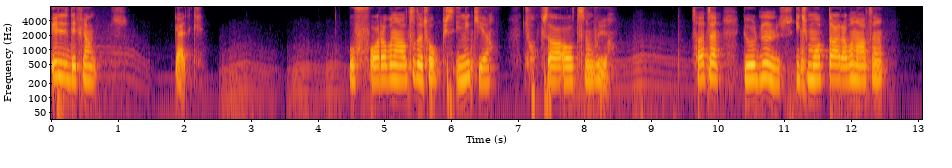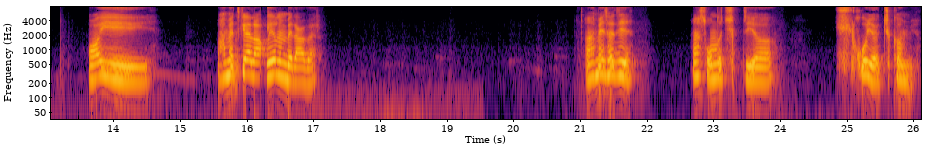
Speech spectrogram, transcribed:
50'de falan gidiyoruz. Geldik. Uf arabanın altı da çok pis inik ya. Çok pis altını vuruyor. Zaten gördünüz iç modda arabanın altına. Ay. Ahmet gel atlayalım beraber. Ahmet hadi. Ha sonunda çıktı ya. Şiko ya çıkamıyor.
